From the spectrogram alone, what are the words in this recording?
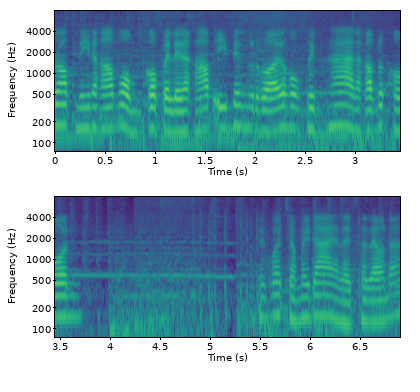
รอบนี้นะครับผมกดไปเลยนะครับ อีก 165 นะครับทุกคนนึกว่าจะไม่ได้อะไรซะแล้วนะ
